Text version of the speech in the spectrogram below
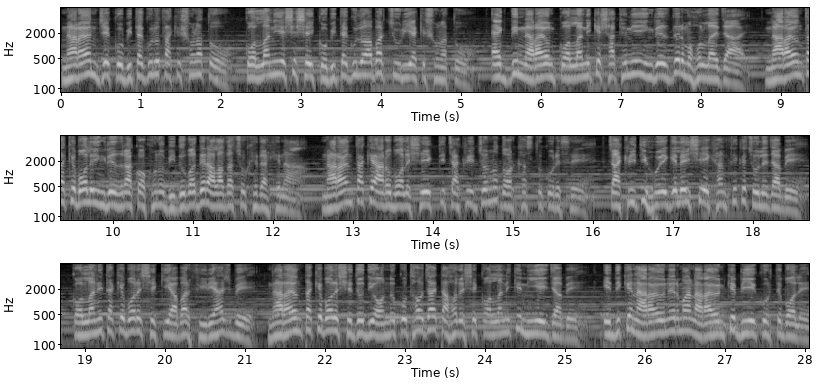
নারায়ণ যে কবিতাগুলো তাকে শোনাতো, কল্যাণী এসে সেই কবিতাগুলো আবার চুরিয়াকে শোনাতো। একদিন নারায়ণ কল্যাণীকে সাথে নিয়ে ইংরেজদের মহল্লায় যায়। নারায়ণ তাকে বলে, ইংরেজরা কখনো বিধবাদের আলাদা চোখে দেখে না। নারায়ণ তাকে আরও বলে, সে একটি চাকরির জন্য দরখাস্ত করেছে। চাকরিটি হয়ে গেলেই সে এখান থেকে চলে যাবে। কল্যাণী তাকে বলে, সে কি আবার ফিরে আসবে? নারায়ণ তাকে বলে, সে যদি অন্য কোথাও যায়, তাহলে সে কল্যাণীকে নিয়েই যাবে। এদিকে নারায়ণের মা নারায়ণকে বিয়ে করতে বলে।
